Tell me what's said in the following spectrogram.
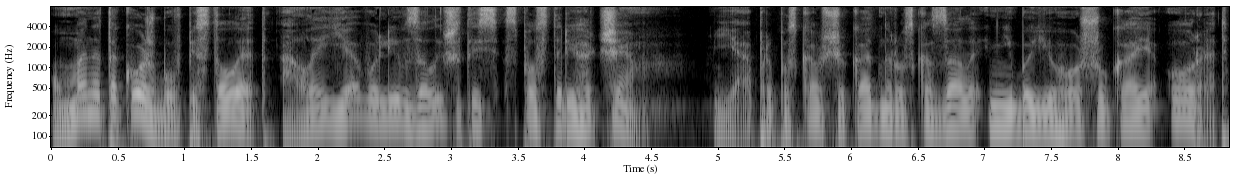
У мене також був пістолет, але я волів залишитись спостерігачем. Я припускав, що Каднеру сказали, ніби його шукає Орет,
